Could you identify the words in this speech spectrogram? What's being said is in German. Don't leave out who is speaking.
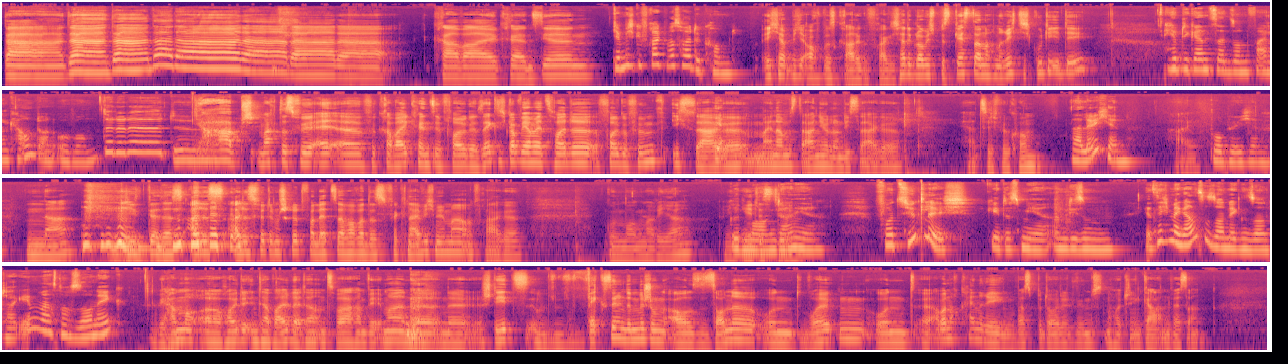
Speaker 1: Da, da, da, da, da, da, da, da. Krawallkränzchen.
Speaker 2: Ich habe mich gefragt, was heute kommt.
Speaker 1: Ich habe mich auch bis gerade gefragt. Ich hatte, glaube ich, bis gestern noch eine richtig gute Idee.
Speaker 2: Ich habe die ganze Zeit so einen Final Countdown-Ohrwurm.
Speaker 1: Ja, psch, mach das für, äh, für Krawallkränzchen Folge 6. Ich glaube, wir haben jetzt heute Folge 5. Ich sage, mein Name ist Daniel und ich sage herzlich willkommen.
Speaker 2: Hallöchen,
Speaker 1: Hi.
Speaker 2: Popöchen.
Speaker 1: Na, die, das alles, alles fit im Schritt von letzter Woche, das verkneife ich mir mal und frage, guten Morgen Maria. Wie
Speaker 2: Guten Morgen? Daniel. Vorzüglich geht es mir an diesem jetzt nicht mehr ganz so sonnigen Sonntag. Eben war es noch sonnig.
Speaker 1: Wir haben äh, heute Intervallwetter und zwar haben wir immer eine, eine stets wechselnde Mischung aus Sonne und Wolken und äh, aber noch kein Regen, was bedeutet, wir müssten heute den Garten wässern.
